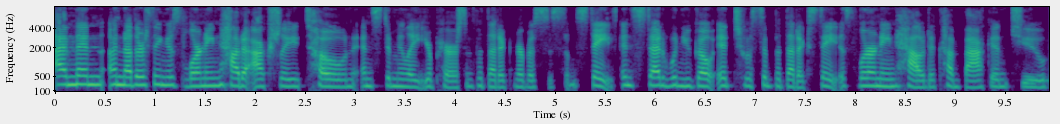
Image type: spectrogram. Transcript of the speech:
And then another thing is learning how to actually tone and stimulate your parasympathetic nervous system state. Instead, when you go into a sympathetic state, is learning how to come back into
